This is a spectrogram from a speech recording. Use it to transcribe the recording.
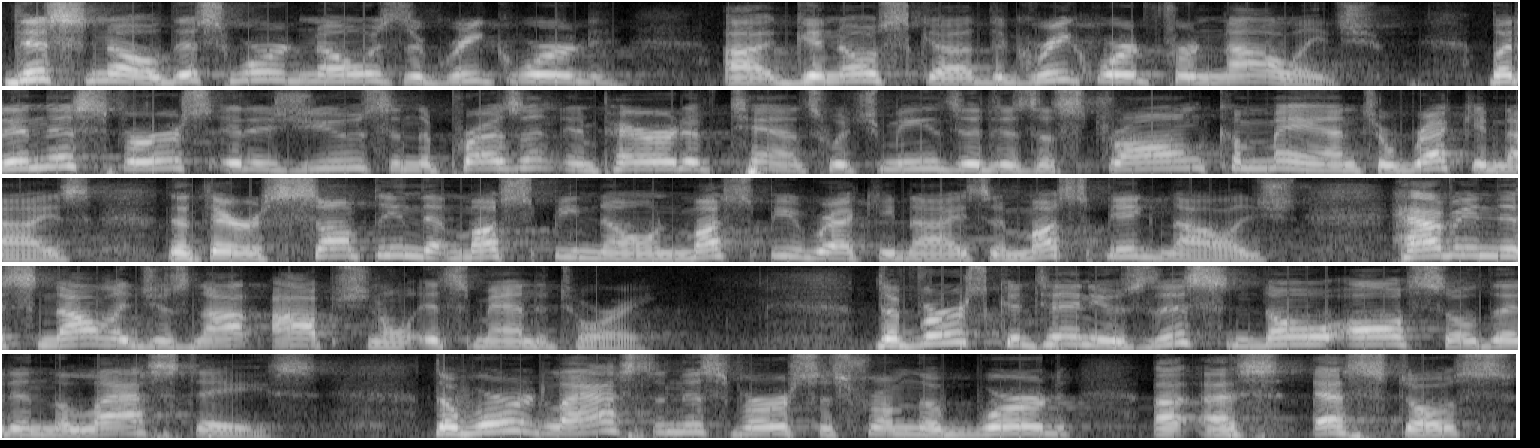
This know, this word know is the Greek word uh, the Greek word for knowledge. But in this verse, it is used in the present imperative tense, which means it is a strong command to recognize that there is something that must be known, must be recognized, and must be acknowledged. Having this knowledge is not optional, it's mandatory. The verse continues This know also that in the last days, the word last in this verse is from the word uh, estos,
